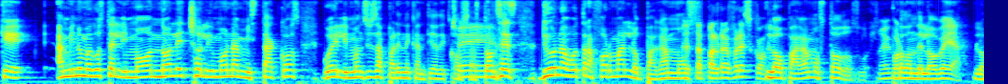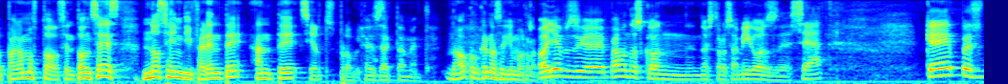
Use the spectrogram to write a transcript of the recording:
que a mí no me gusta el limón, no le echo limón a mis tacos, güey, el limón se usa para N cantidad de cosas. Sí. Entonces, de una u otra forma lo pagamos. Está para el refresco. Lo pagamos todos, güey. Sí. Por donde lo vea, lo pagamos todos. Entonces, no sea indiferente ante ciertos problemas. Exactamente. ¿No? ¿Con qué nos seguimos rápido? Oye, pues eh, vámonos con nuestros amigos de SEAT. Que pues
